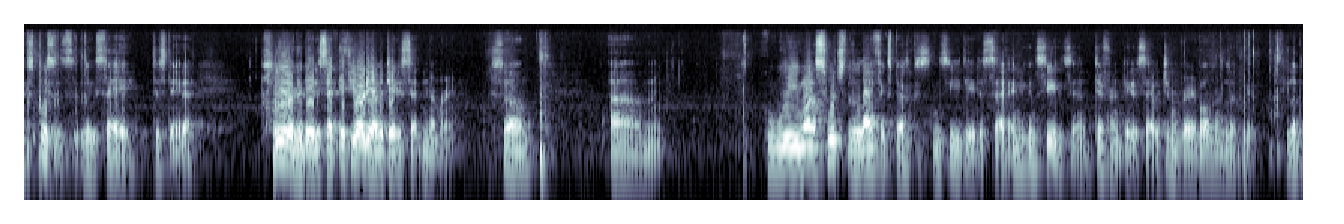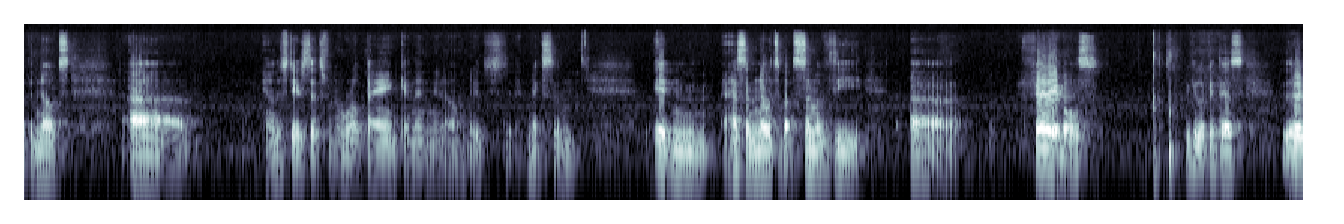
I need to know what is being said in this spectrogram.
explicitly say to Stata, clear the data set if you already have a data set in memory. So um, we want to switch to the life expectancy data set, and you can see it's a different data set with different variables. And look at, if you look at the notes, uh, you know, this data set's from the World Bank, and then you know it's, it makes some, it has some notes about some of the uh, variables. If you look at this, the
